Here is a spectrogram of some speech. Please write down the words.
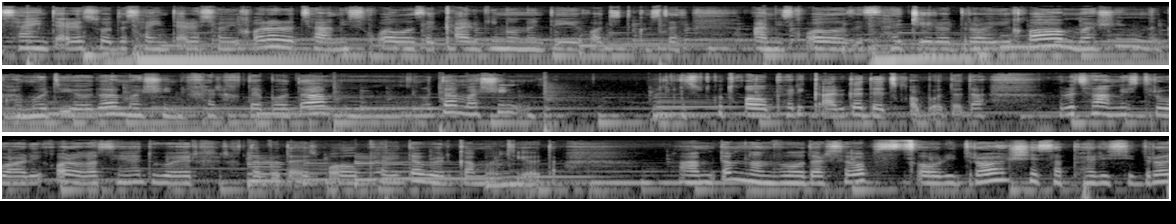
საინტერესო და საინტერესო იყო, რომ როცა ამის ყველაზე კარგი მომენტი იყო, თითქოს და ამის ყველაზე საჭირო დრო იყო, მაშინ გამოდიოდა, მაშინ ხერხდებოდა. და მაშინ ასე ვთქვათ, ყველაფერი კარგად ეწყობოდა და როცა ამის დრო არ იყო, რაღაცნაირად ვერ ხერხდებოდა ეს ყველაფერი და ვერ გამოდიოდა. ამიტომ ნამდვილად არსებობს სწორი დრო, შესაძფერისი დრო,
